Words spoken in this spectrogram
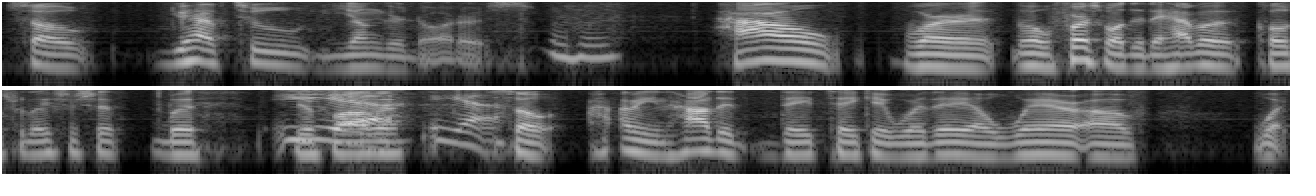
so you have two younger daughters. Mm-hmm. how were well? First of all, did they have a close relationship with your Yeah, father? yeah. So I mean, how did they take it? Were they aware of what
